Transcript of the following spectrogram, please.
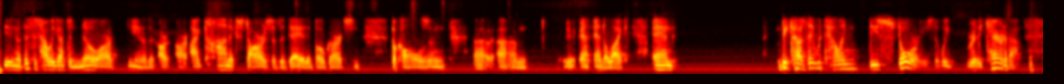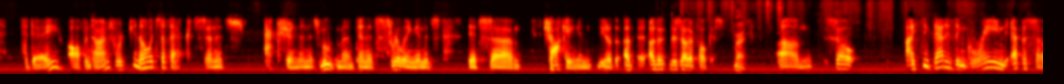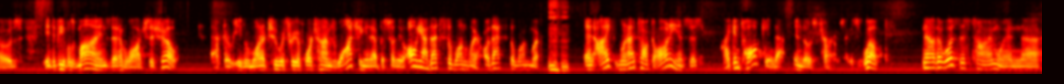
you know, this is how we got to know our you know the, our our iconic stars of the day, the Bogarts and Bacalls and uh, um, and, and the like, and because they were telling these stories that we really cared about. Today, oftentimes, we're you know, it's effects and it's action and it's movement and it's thrilling and it's it's um, shocking, and you know, the other there's other focus. Right. Um, so I think that has ingrained episodes into people's minds that have watched the show. After even one or two or three or four times watching an episode, they go, "Oh yeah, that's the one where," or "That's the one where." Mm-hmm. And I, when I talk to audiences, I can talk in that in those terms. I say, well, now there was this time when uh,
